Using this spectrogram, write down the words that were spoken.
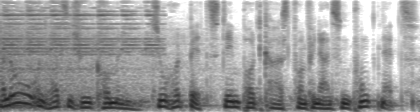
Hallo und herzlich willkommen zu Hotbets, dem Podcast von Finanzen.net.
